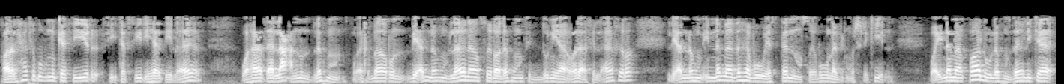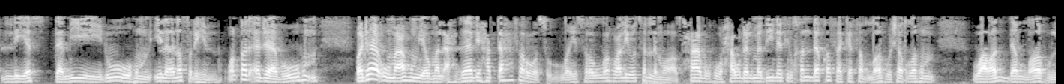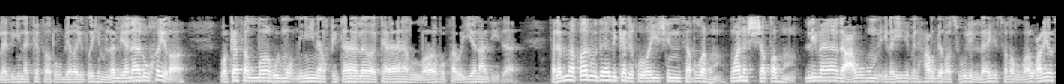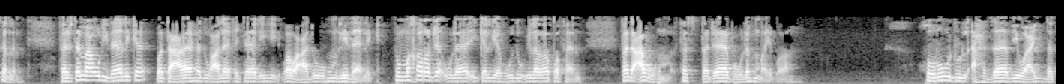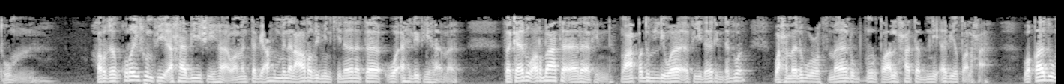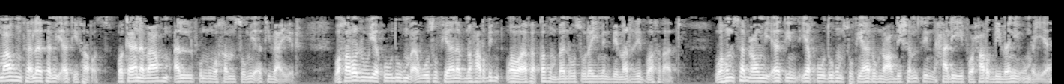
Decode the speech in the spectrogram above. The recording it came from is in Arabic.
قال الحافظ ابن كثير في تفسير هذه الآية وهذا لعن لهم وإخبار بأنهم لا ناصر لهم في الدنيا ولا في الآخرة لأنهم إنما ذهبوا يستنصرون بالمشركين وإنما قالوا لهم ذلك ليستميلوهم إلى نصرهم وقد أجابوهم وجاءوا معهم يوم الأحزاب حتى حفر رسول الله صلى الله عليه وسلم وأصحابه حول المدينة الخندق فكفى الله شرهم ورد الله الذين كفروا بغيظهم لم ينالوا خيرا. وكفى الله المؤمنين القتال وكان الله قويا عزيزا. فلما قالوا ذلك لقريش سرهم ونشطهم لما دعوهم إليه من حرب رسول الله صلى الله عليه وسلم. فاجتمعوا لذلك وتعاهدوا على قتاله ووعدوهم لذلك. ثم خرج أولئك اليهود إلى غطفان. فدعوهم فاستجابوا لهم أيضا. خروج الأحزاب وعدتهم. خرجت قريش في أحابيشها ومن تبعهم من العرب من كنانة وأهل تهامة. فكانوا أربعة آلاف. وعقدوا اللواء في دار الندوة. وحمله عثمان بن طلحة بن أبي طلحة. وقادوا معهم ثلاثمائة فرس. وكان معهم ألف وخمسمائة بعير. وخرجوا يقودهم أبو سفيان بن حرب. ووافقهم بنو سليم بمر الظهرات وهم سبعمائة يقودهم سفيان بن عبد شمس حليف حرب بني أمية.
